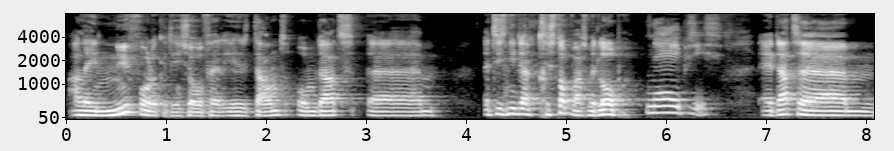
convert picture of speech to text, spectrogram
Alleen nu vond ik het in zoverre irritant, omdat ehm, het is niet dat ik gestopt was met lopen. Nee, precies. En dat, ehm,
